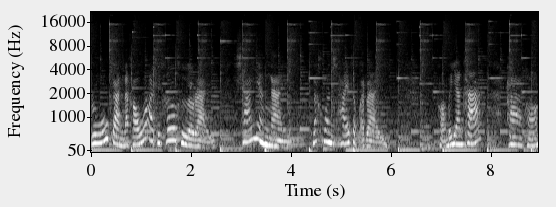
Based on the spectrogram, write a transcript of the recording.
รู้กันนะคะว่า article คืออะไร ใช้ยังไง และควรใช้กับอะไร พร้อมหรือยังคะ ถ้าพร้อม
